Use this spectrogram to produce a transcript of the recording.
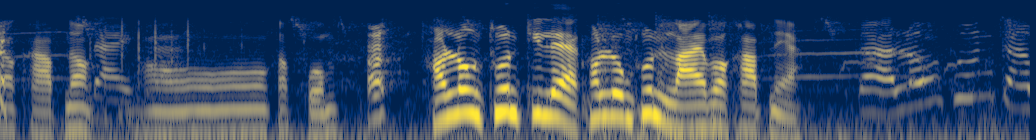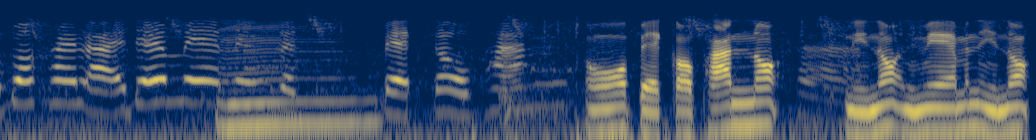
เนาะครับเนาะได้ค่ะ อ๋อครับผมเขาลงทุนที่แรกเขาลงทุนหลายบ่ครับเนี่ยก็ลงทุนก็บ่ค่อยหลายได้แม่หนึงก็อืมแปดเก้าพัน อ๋อแปดเก้าพันเนาะค่ะนี่เนาะนี่แม่มันนี่เนาะ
